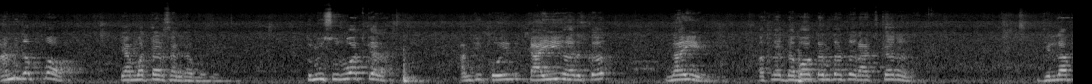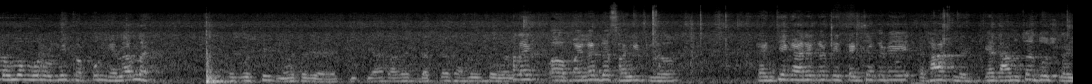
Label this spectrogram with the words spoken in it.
आम्ही गप्प आहोत या मतदारसंघामध्ये. तुम्ही सुरुवात करा. आमची कोणी काही हरकत नाही. असलं दबावतंत्राचं राजकारण जिल्हा प्रमुख म्हणून मी खपवून घेणार नाही. एक गोष्टी महत्त्वाच्या आहेत की त्या भागात दत्त साधूंसोबत मला एक अ, पहिल्यांदा सांगितलं त्यांचे कार्यकर्ते त्यांच्याकडे राहत नाही. यात आमचा दोष नाही.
